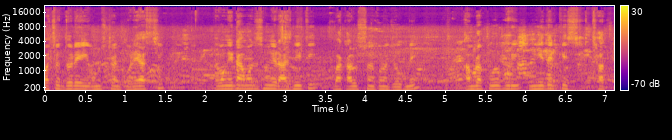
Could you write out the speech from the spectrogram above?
বছর ধরে এই অনুষ্ঠান করে আসছি এবং এটা আমাদের সঙ্গে রাজনীতি বা কারোর সঙ্গে কোনো যোগ নেই। আমরা পুরোপুরি নিজেদেরকে ছাত্র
